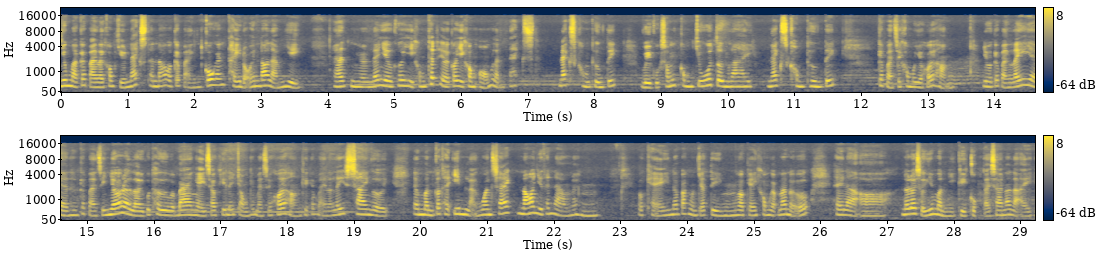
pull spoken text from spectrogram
Nhưng mà các bạn lại không chịu next anh đó và các bạn cố gắng thay đổi anh đó làm gì? À, nếu như có gì không thích hay là có gì không ổn là next. Next không thương tiếc. Vì cuộc sống công chúa tương lai next không thương tiếc các bạn sẽ không bao giờ hối hận. Nhưng mà các bạn lấy về thì các bạn sẽ nhớ ra lời của thư và ba ngày sau khi lấy chồng các bạn sẽ hối hận khi các bạn đã lấy sai người. Nên mình có thể im lặng quan sát nó như thế nào nó ừ. ok nó bắt mình trả tiền. Ok không gặp nó nữa. Hay là uh, nó đối xử với mình kỳ cục tại sao nó lại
